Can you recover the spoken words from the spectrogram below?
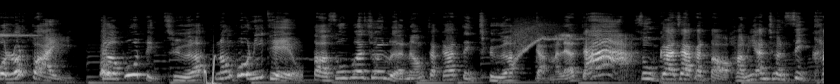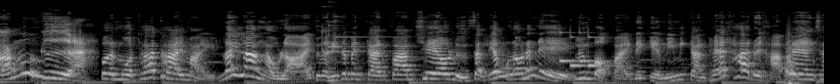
บนรถไฟ เจอผู้ติดเชื้อ น้องโพนี่เทลต่อสู้เพื่อช่วยเหลือน้องจากการติดเชื้อ กลับมาแล้วจ้าสซูมกาชากันต่อคราวนี้อัญเชิญ 10 ครั้งเกลือ เปิดโหมดท้าทายใหม่ไล่ล่าเหงาร้าย ซึ่งอันนี้จะเป็นการฟาร์มเชล หรือสัตว์เลี้ยงของเรานั่นเอง ลืมบอกไปในเกมนี้มีการแพ้ท่าด้วยครับ แดงช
